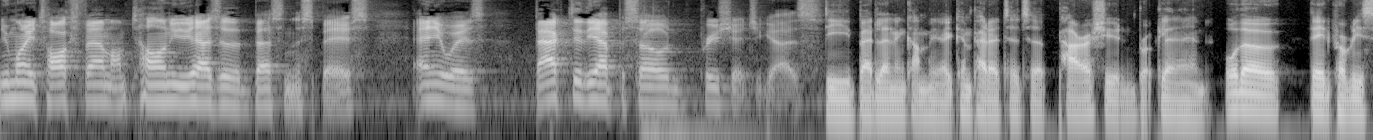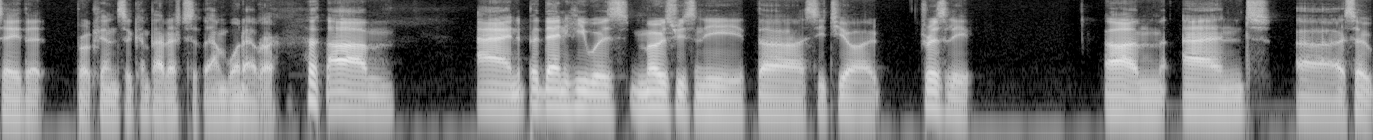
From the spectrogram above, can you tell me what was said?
New Money Talks fam, I'm telling you, you guys are the best in the space. Anyways, back to the episode. Appreciate you guys. The Bed Linen Company, a competitor to Parachute and Brooklinen, although they'd probably say that Brooklinen's a competitor to them, whatever. um, and but then he was most recently the CTO at Drizly, um, and uh, so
